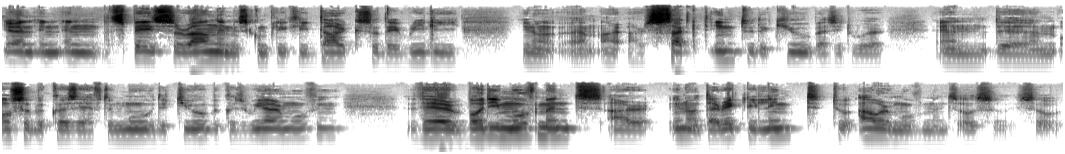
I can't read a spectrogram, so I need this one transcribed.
Yeah, and, and, and the space around them is completely dark, so they really, you know, um, are, are sucked into the cube, as it were. And um, also because they have to move the tube, because we are moving, their body movements are, you know, directly linked to our movements also. So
